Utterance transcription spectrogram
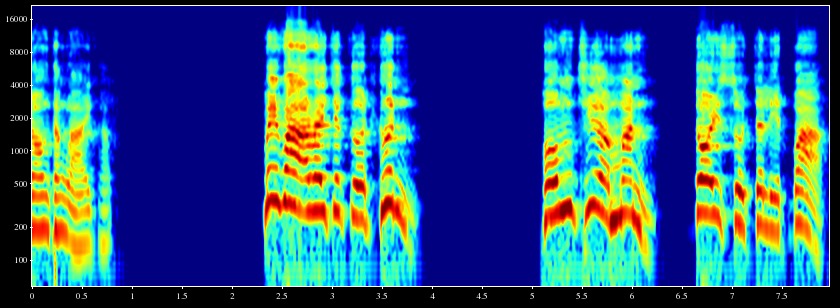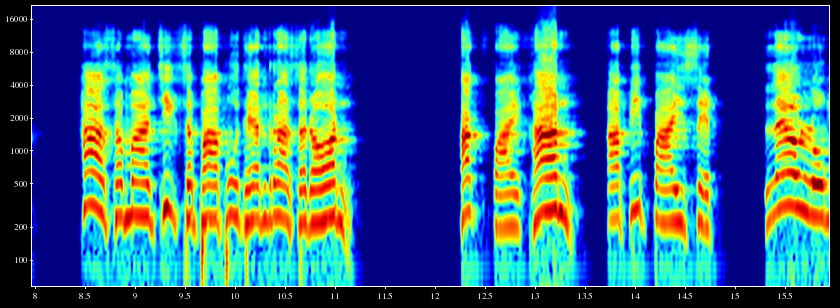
น้องทั้งหลายครับ ไม่ว่าอะไรจะเกิดขึ้น ผมเชื่อมั่นโดยสุจริตว่า ถ้าสมาชิกสภาผู้แทนราษฎรพักฝ่ายค้านอภิปรายเสร็จ แล้วลง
